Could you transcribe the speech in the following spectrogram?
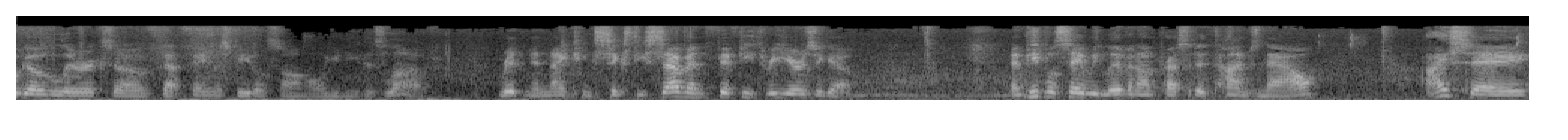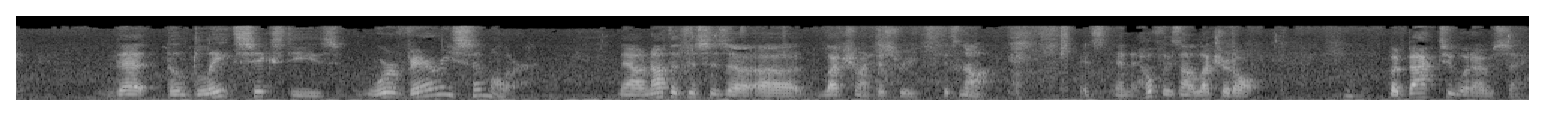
go the lyrics of that famous Beatles song, All You Need Is Love, written in 1967, 53 years ago. And people say we live in unprecedented times now. I say that the late 60s were very similar. Now, not that this is a, a lecture on history, it's not. It's, and hopefully it's not a lecture at all. But back to what I was saying.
